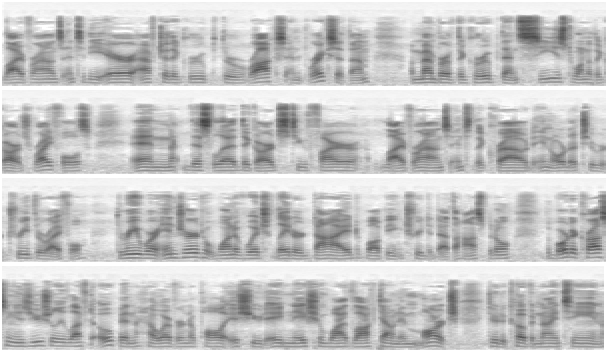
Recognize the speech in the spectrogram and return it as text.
live rounds into the air after the group threw rocks and bricks at them. A member of the group then seized one of the guards' rifles, and this led the guards to fire live rounds into the crowd in order to retrieve the rifle. Three were injured, one of which later died while being treated at the hospital. The border crossing is usually left open, however, Nepal issued a nationwide lockdown in March due to COVID 19,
